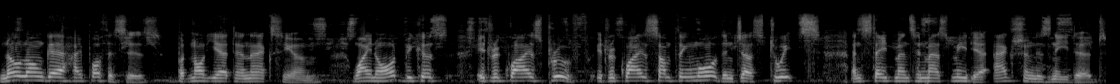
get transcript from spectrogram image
no longer a hypothesis, but not yet an axiom. Why not? Because it requires proof. It requires something more than just tweets and statements in mass media. Action is needed.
